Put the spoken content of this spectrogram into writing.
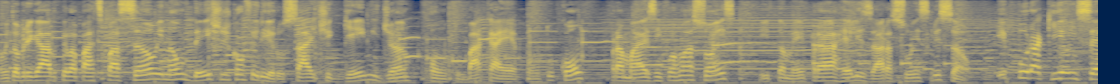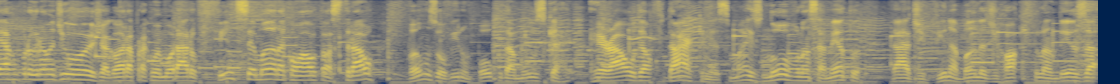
Muito obrigado pela participação e não deixe de conferir o site gamejump.bacaé.com para mais informações e também para realizar a sua inscrição. E por aqui eu encerro o programa de hoje. Agora, para comemorar o fim de semana com Alto Astral, vamos ouvir um pouco da música Herald of Darkness, mais novo lançamento da divina banda de rock finlandesa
